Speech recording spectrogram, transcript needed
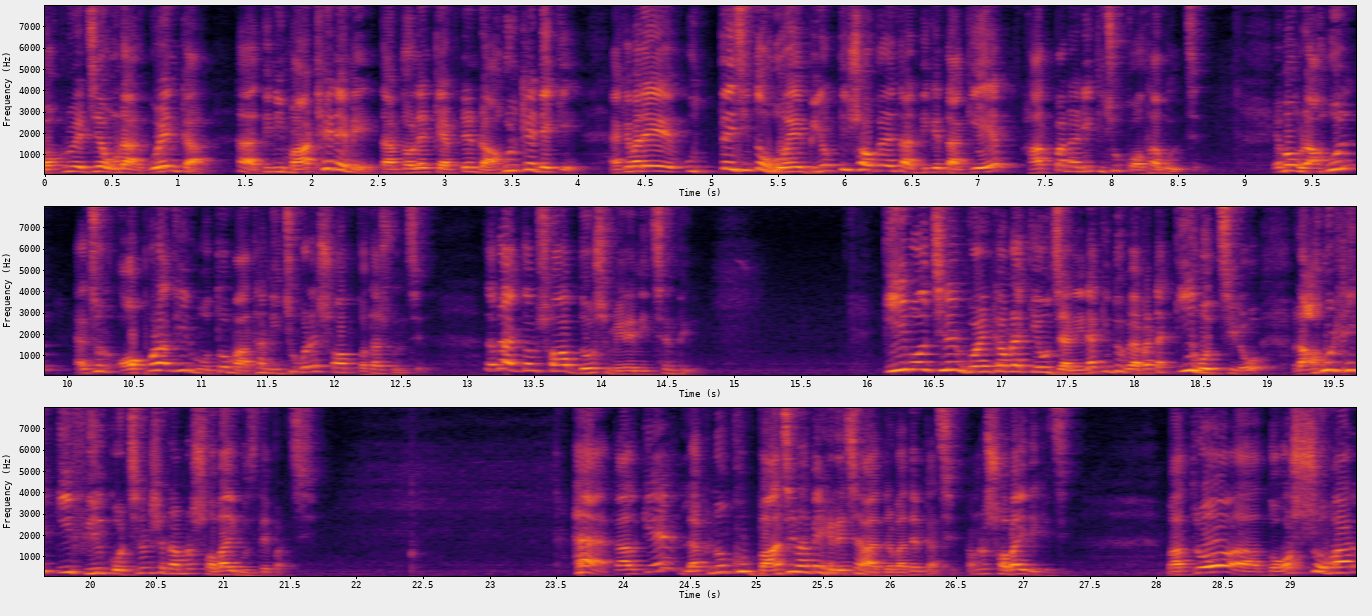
লখনৌয়ের যে ওনার গোয়েঙ্কা হ্যাঁ তিনি মাঠে নেমে তার দলের ক্যাপ্টেন রাহুলকে ডেকে একেবারে উত্তেজিত হয়ে বিরক্তি সহকারে তার দিকে তাকিয়ে হাত পা নাড়িয়ে কিছু কথা বলছে। এবং রাহুল একজন অপরাধীর মতো মাথা নিচু করে সব কথা শুনছে। যেন একদম সব দোষ মেনে নিচ্ছেন তিনি। কি বলছিলেন গোয়েঙ্কা আমরা কেউ জানি না, কিন্তু ব্যাপারটা কি হচ্ছিল, রাহুল ঠিক কি ফিল করছিলেন সেটা আমরা সবাই বুঝতে পারছি। হ্যাঁ কালকে লখনৌ খুব বাজেভাবে হেরেছে হায়দ্রাবাদের কাছে, আমরা সবাই দেখেছি। মাত্র দশ ওভার,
